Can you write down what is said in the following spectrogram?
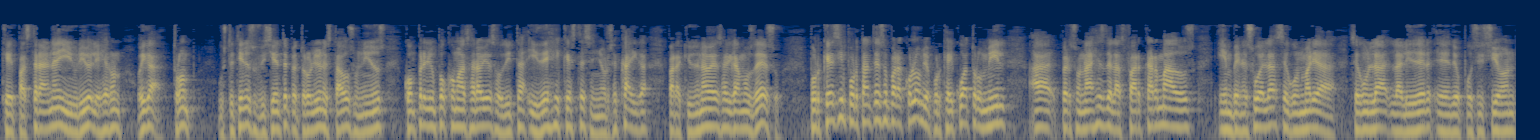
que Pastrana y Uribe le dijeron, oiga, Trump, Usted tiene suficiente petróleo en Estados Unidos, cómprele un poco más a Arabia Saudita y deje que este señor se caiga para que de una vez salgamos de eso. ¿Por qué es importante eso para Colombia? Porque hay 4.000 ah, personajes de las FARC armados en Venezuela, según, María, según la, líder eh, de oposición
